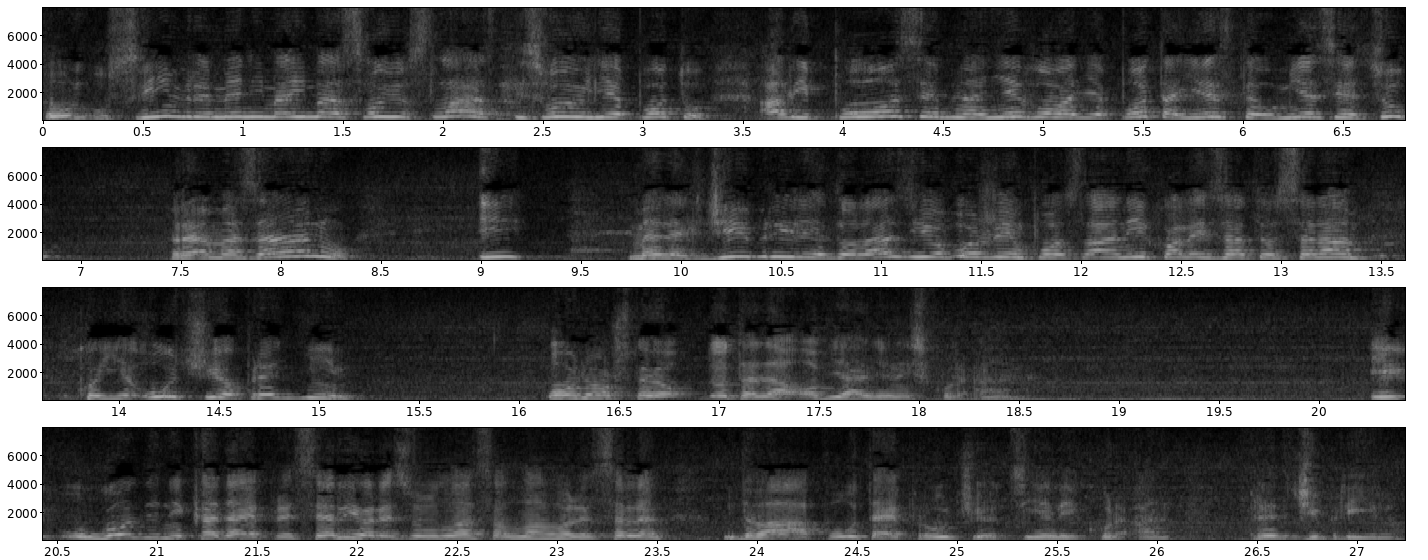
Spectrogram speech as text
On u svim vremenima ima svoju slast i svoju ljepotu, ali posebna njegova ljepota jeste u mjesecu Ramazanu i Melek Džibril je dolazio Božijem poslaniku, ali zato salam, koji je učio pred njim ono što je do tada objavljeno iz Kur'ana. I u godini kada je preselio Resulullah sallallahu alaihi sallam, dva puta je proučio cijeli Kur'an pred Džibrilom.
